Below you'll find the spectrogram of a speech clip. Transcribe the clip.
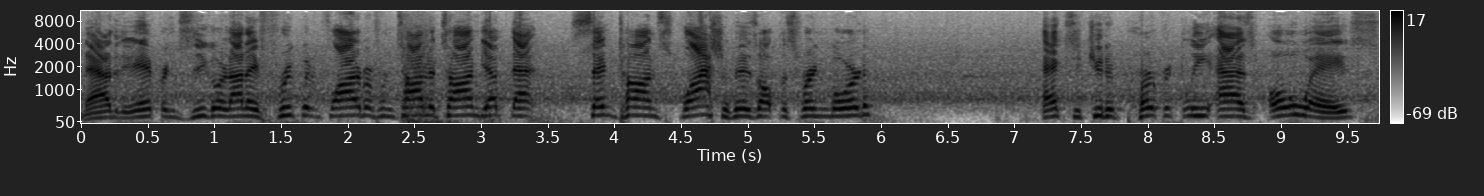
Now to the apron, Ziggler not a frequent flyer, but from time to time, yep, that senton splash of his off the springboard. Executed perfectly as always.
